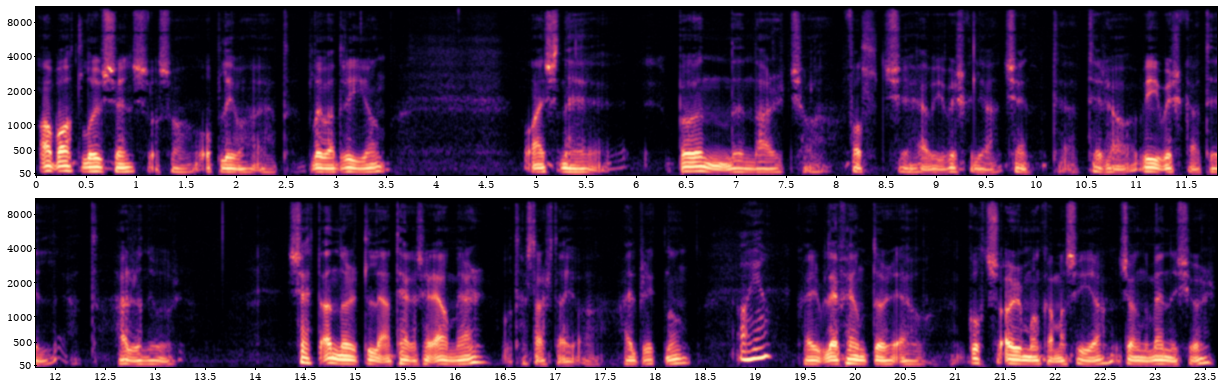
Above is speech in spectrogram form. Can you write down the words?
av bort løsens og så oppleva at bleva drion og eisne bønnen der tja folk har vi virkelig kjent at det har vi virka til at herren er sett annor til at tega seg av mer, og ta starta i heilbrikt noen. Å oh, ja. Hver ble fentur av gods örmon, kan man sija, sjögne menneskjør.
